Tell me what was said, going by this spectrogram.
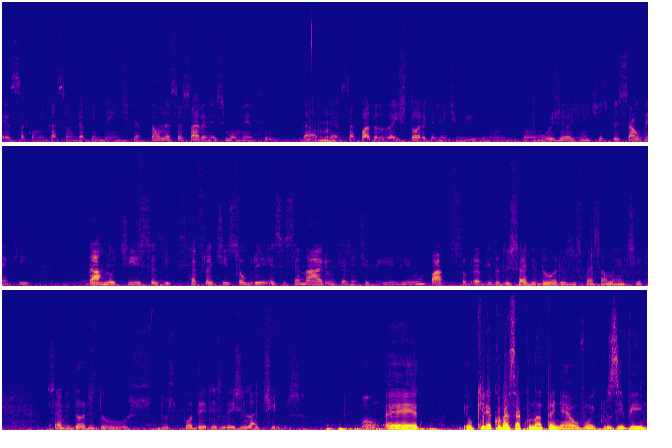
essa comunicação independente que é tão necessária nesse momento da, né? dessa quadra da história que a gente vive. Né? Então hoje a gente em especial vem aqui dar notícias e refletir sobre esse cenário em que a gente vive e o impacto sobre a vida dos servidores, especialmente servidores dos, dos poderes legislativos. Bom, é, eu queria conversar com o Nathaniel, vou inclusive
